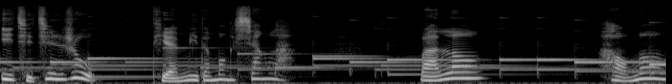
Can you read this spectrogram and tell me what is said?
一起进入。甜蜜的梦乡啦，完喽，好梦。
